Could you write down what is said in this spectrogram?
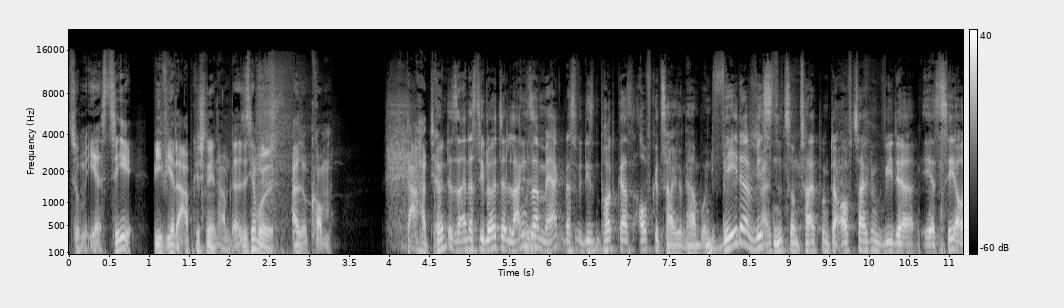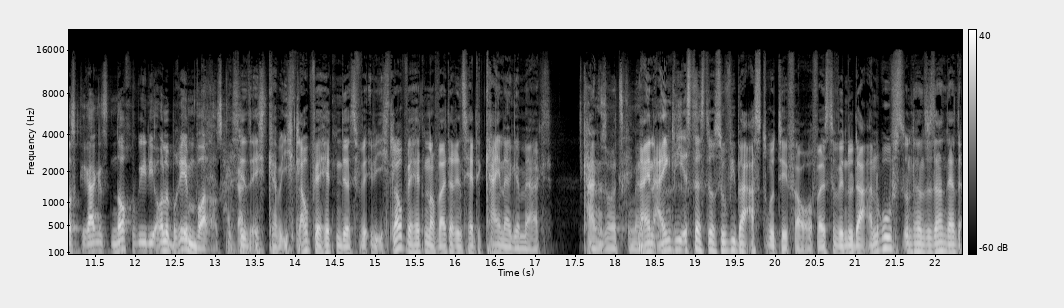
zum ESC, wie wir da abgeschnitten haben. Das ist ja wohl, also komm. Da hat ja, Könnte sein, dass die Leute langsam merken, dass wir diesen Podcast aufgezeichnet haben und weder wissen zum Zeitpunkt der Aufzeichnung, wie der ESC ausgegangen ist, noch wie die Olle Bremen-Wahl ausgegangen ist. echt, ich glaube, wir hätten das, ich glaube, wir hätten noch weiterhin, es hätte keiner gemerkt. Keine so jetzt gemerkt. Nein, eigentlich ist das doch so wie bei Astro TV auch, weißt du, wenn du da anrufst und dann so sagen, dann,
